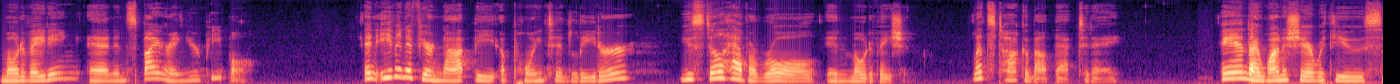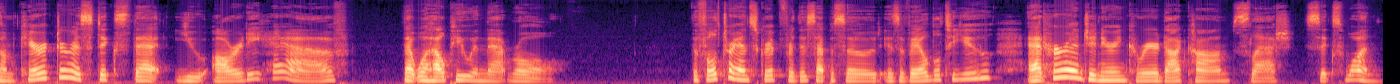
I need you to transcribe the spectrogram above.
motivating and inspiring your people. And even if you're not the appointed leader, you still have a role in motivation. Let's talk about that today. And I want to share with you some characteristics that you already have that will help you in that role. The full transcript for this episode is available to you at herengineeringcareer.com slash 61.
